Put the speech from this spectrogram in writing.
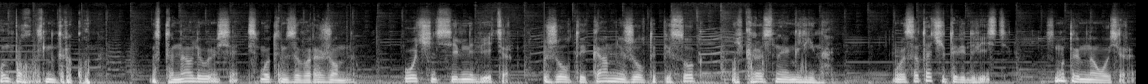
Он похож на дракона. Останавливаемся и смотрим завороженно. Очень сильный ветер. Желтые камни, желтый песок и красная глина. Высота 4200. Смотрим на озеро.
